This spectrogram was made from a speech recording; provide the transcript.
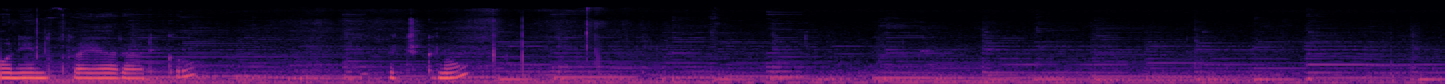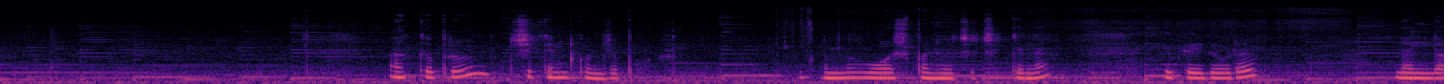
ஆனியன் ஃப்ரை ஆகிற வரைக்கும் வச்சுக்கணும். அதுக்கப்புறம் சிக்கன் கொஞ்சம் போடுறோம் நம்ம வாஷ் பண்ணி வச்ச சிக்கனை இப்போ இதோட நல்லா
